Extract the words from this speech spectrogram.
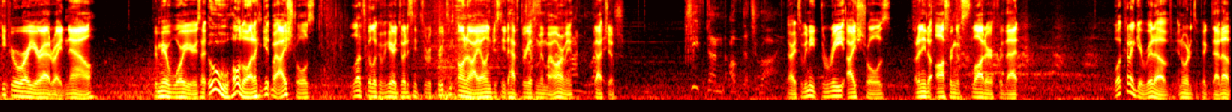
Keep your where you're at right now. Premier Warriors. I, ooh, hold on. I can get my Ice Trolls. Let's go look over here. Do I just need to recruit them? Oh, no. I only just need to have three of them in my army. Gotcha. Chieftain of the tribe. Alright, so we need three Ice Trolls. But I need an offering of slaughter for that. What could I get rid of in order to pick that up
